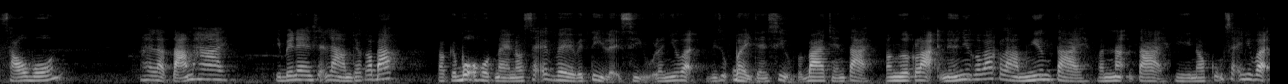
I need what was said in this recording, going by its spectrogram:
64 hay là 82 thì bên em sẽ làm cho các bác và cái bộ hột này nó sẽ về với tỷ lệ xỉu là như vậy. Ví dụ 7 chén xỉu và 3 chén tài. Và ngược lại, nếu như các bác làm nghiêng tài và nặng tài thì nó cũng sẽ như vậy,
